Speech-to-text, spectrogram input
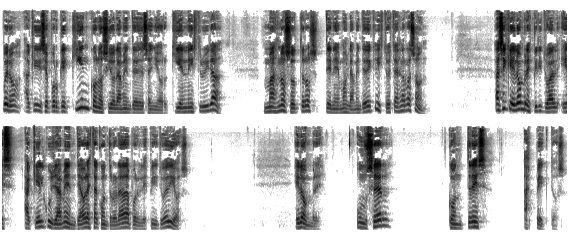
Bueno, aquí dice, porque ¿quién conoció la mente del Señor? ¿Quién le instruirá? Mas nosotros tenemos la mente de Cristo, esta es la razón. Así que el hombre espiritual es aquel cuya mente ahora está controlada por el Espíritu de Dios. El hombre, un ser con tres aspectos,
